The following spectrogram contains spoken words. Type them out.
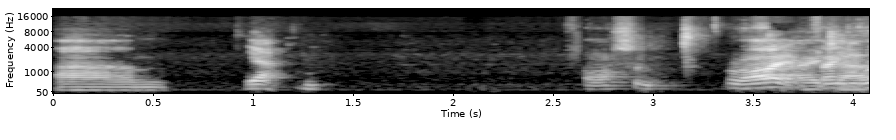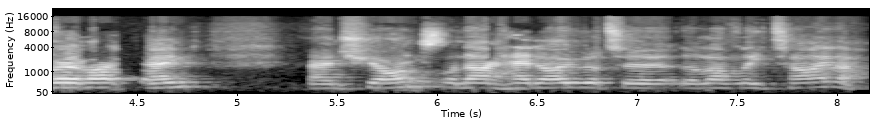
Um, yeah Awesome. All right. Thank you very much, James. And Sean, Thanks. we'll now head over to the lovely Tyler.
